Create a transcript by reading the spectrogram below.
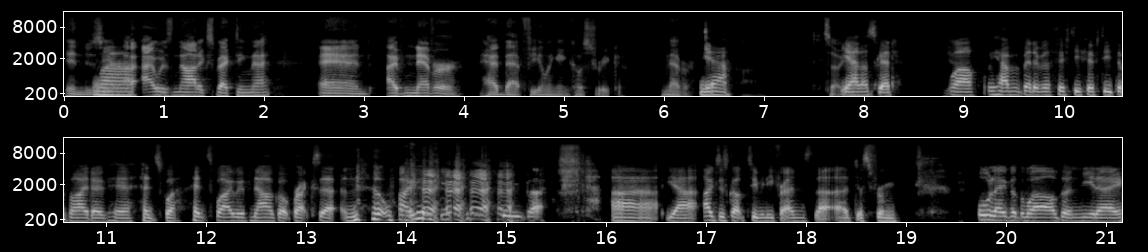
in New Zealand. I, I was not expecting that, and I've never had that feeling in Costa Rica. Never. yeah, So yeah, that's good. Yeah. Well, we have a bit of a 50-50 divide over here, hence why hence why we've now got Brexit and why we're keeping but uh, yeah, I've just got too many friends that are just from all over the world and you know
